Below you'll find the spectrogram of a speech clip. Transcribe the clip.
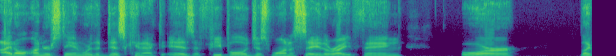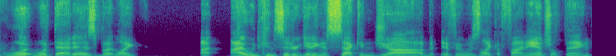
I don't understand where the disconnect is if people just want to say the right thing or like what what that is, but like I, I would consider getting a second job if it was like a financial thing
